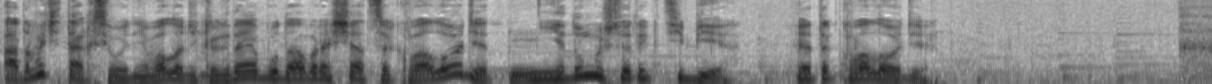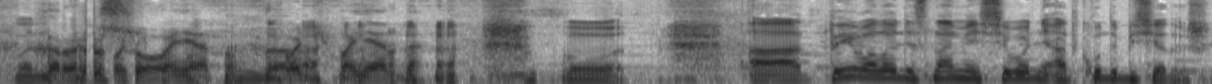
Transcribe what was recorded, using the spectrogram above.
А давайте так сегодня, Володя, когда я буду обращаться к Володе, не думай, что это к тебе. Это к Володе. Хорошо. Очень понятно. Да. Очень понятно. Вот. А ты, Володя, с нами сегодня откуда беседуешь?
